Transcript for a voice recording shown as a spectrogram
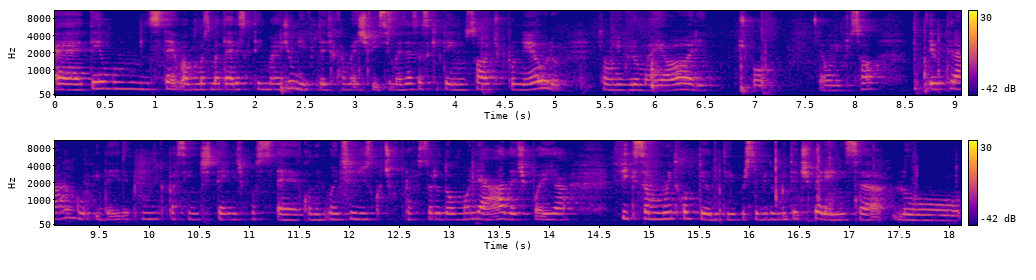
É, tem alguns algumas matérias que tem mais de um livro, daí fica mais difícil, mas essas que tem um só, tipo, neuro, que é um livro maior e, tipo, é um livro só, eu trago e daí depende do que o paciente tem, tipo, é, quando, antes de discutir com o professor eu dou uma olhada, tipo, aí já fixa muito conteúdo, tenho percebido muita diferença no.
